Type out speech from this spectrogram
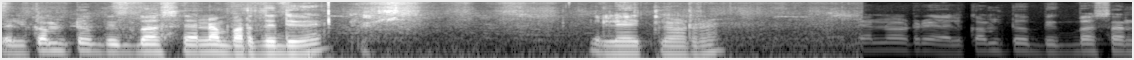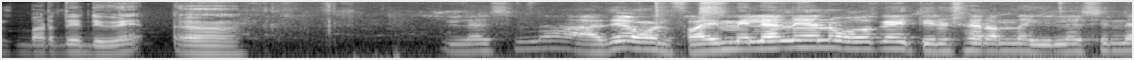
ವೆಲ್ಕಮ್ ಟು ಬಿಗ್ ಬಾಸ್ ಏನೋ ಬರ್ದಿದ್ವಿ. ಇಲ್ಲೇ ಐತೆ ನೋಡ್ರಿ. ನೋಡ್ರಿ ವೆಲ್ಕಮ್ ಟು ಬಿಗ್ ಬಾಸ್ ಅಂತ ಬರ್ದಿದ್ವಿ. ಇಲ್ಲಸಿಂದ ಅದೇ ಒಂದು ಫೈವ್ ಮಿಲಿಯನ್ ಏನೋ ಹೋಗೈತಿ ಇನ್ಸ್ಟಾಗ್ರಾಮ್ದಾಗ ಇಲ್ಲಸಿಂದ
